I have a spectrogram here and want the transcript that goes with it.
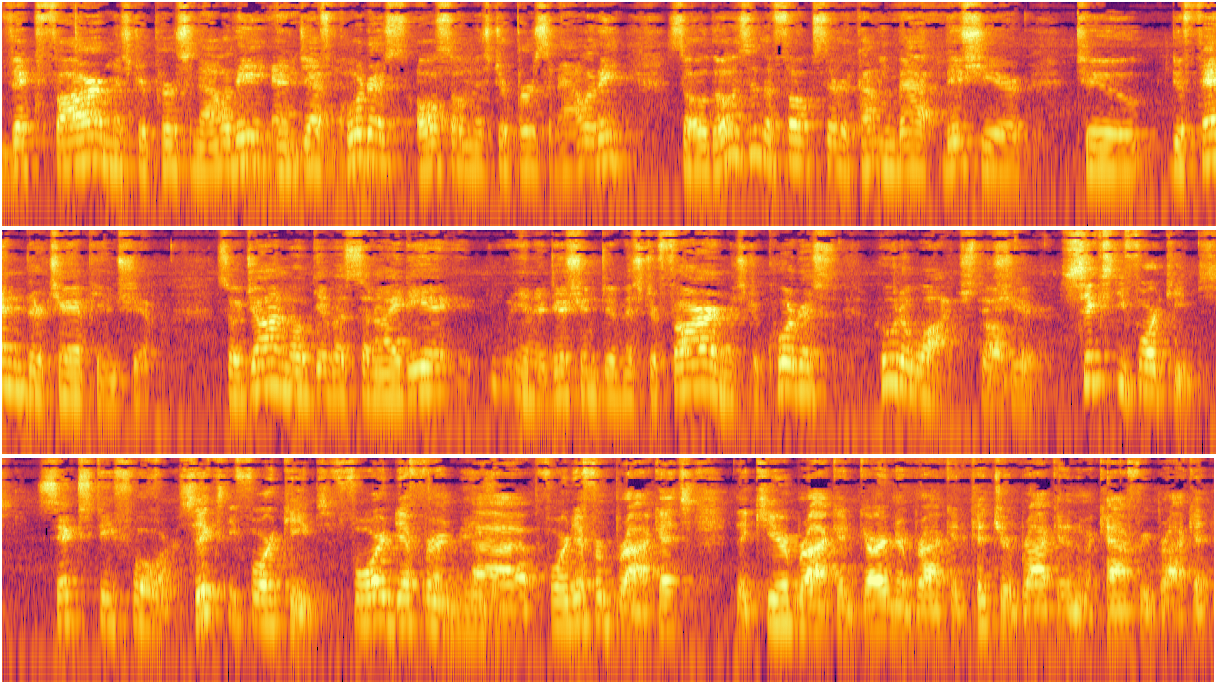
Vic Farr, Mr. Personality, and Jeff Cordes, also Mr. Personality. So those are the folks that are coming back this year to defend their championship. So John will give us an idea, in addition to Mr. Farr and Mr. Cordes, who to watch this Okay. year. 64 teams. 64. 64 teams, four different uh, four different brackets: the Kier bracket, Gardner bracket, Pitcher bracket, and the McCaffrey bracket.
